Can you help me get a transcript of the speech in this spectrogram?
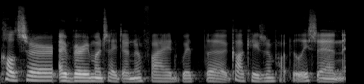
culture. I very much identified with the Caucasian population.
